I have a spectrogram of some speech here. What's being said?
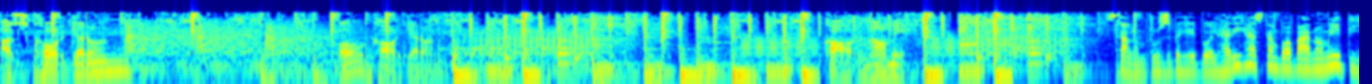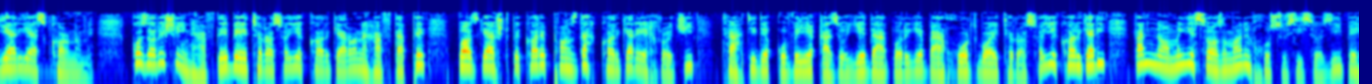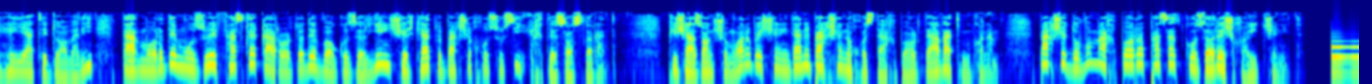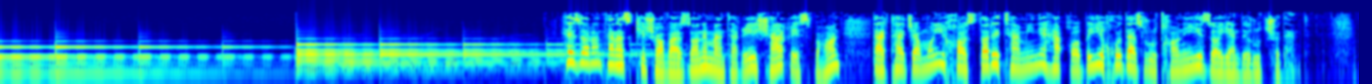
از کارگران با کارگران. کارنامه. سلام روز به بلهری هستم با برنامه دیگری از کارنامه. گزارش این هفته به های کارگران هفتپه بازگشت به کار 15 کارگر اخراجی تهدید قوه قضاییه درباره برخورد با های کارگری و نامه سازمان خصوصی سازی به هیئت داوری در مورد موضوع فسخ قرارداد واگذاری این شرکت به بخش خصوصی اختصاص دارد. پیش از آن شما را به شنیدن بخش نخست اخبار دعوت می کنم بخش دوم اخبار را پس از گزارش خواهید شنید. هزاران تن از کشاورزان منطقه شرق اصفهان در تجمعی خواستار تمین حقابه خود از رودخانه زاینده رود شدند.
